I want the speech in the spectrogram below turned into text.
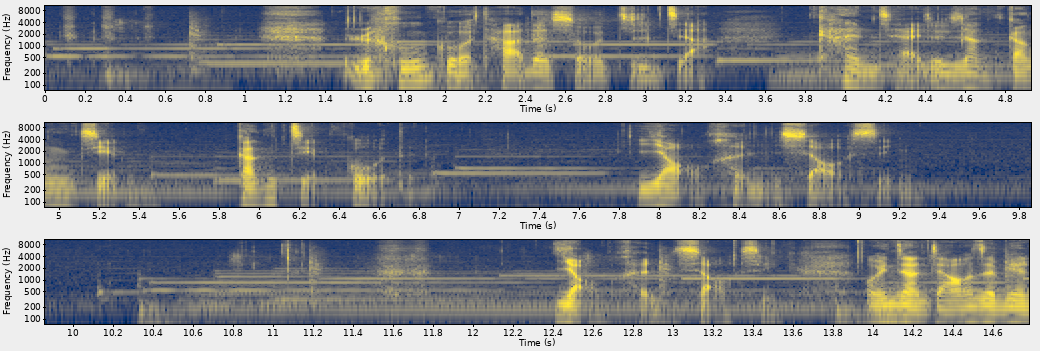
如果他的手指甲看起来就像刚剪刚剪过的，要很小心。要很小心。我跟你讲，讲到这边，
